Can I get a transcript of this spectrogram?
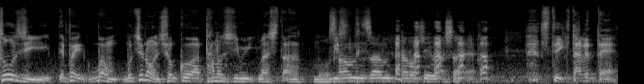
当時やっぱり、まあ、もちろん食は楽しみました。もう散々楽しみましたね。ステーキ食べて。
